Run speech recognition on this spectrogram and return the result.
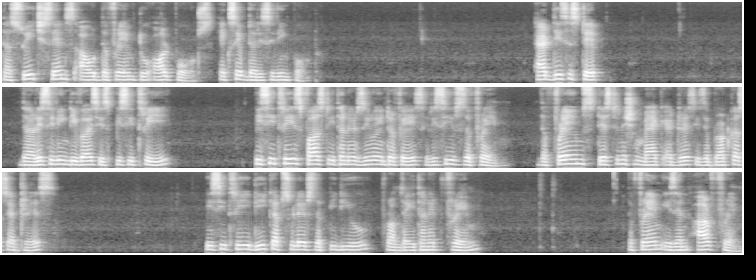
The switch sends out the frame to all ports except the receiving port. At this step, the receiving device is PC3. PC3's first Ethernet 0 interface receives the frame. The frame's destination MAC address is a broadcast address. PC3 decapsulates the PDU from the Ethernet frame. The frame is an ARP frame.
